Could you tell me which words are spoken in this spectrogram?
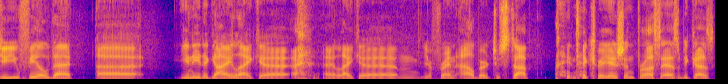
Do you feel that uh, you need a guy like uh, uh, like um, your friend Albert to stop the creation process because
